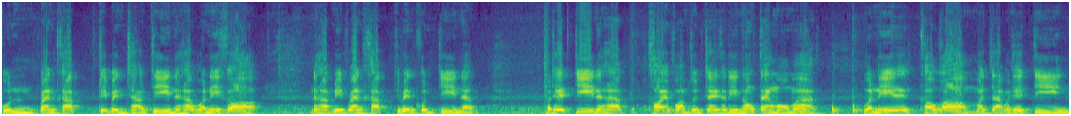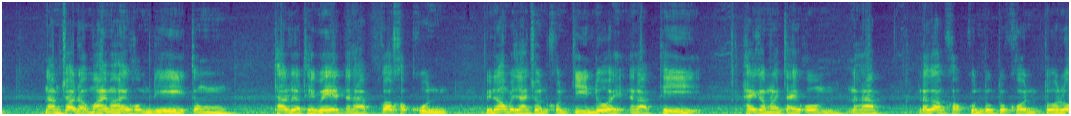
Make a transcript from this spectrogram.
คุณแฟนคลับที่เป็นชาวจีนนะครับ วันนี้ก็นะครับมีแฟนคลับที่เป็นคนจีนนะครับประเทศจีนนะครับเขาให้ความสนใจคดีน้องแตงโมมาก วันนี้เขาก็มาจากประเทศจีนนำช่อดอกไม้มาให้ผมที่ตรงท่าเรือเทเวศนะครับ ก็ขอบคุณพี่น้องประชาชนคนจีนด้วยนะครับ ที่ให้กำลังใจผมนะครับ แล้วก็ขอบคุณทุกๆ คนทั่วโล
